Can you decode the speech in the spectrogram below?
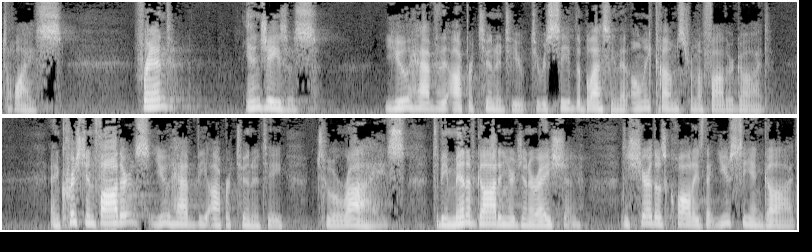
twice. Friend, in Jesus, you have the opportunity to receive the blessing that only comes from a Father God. And Christian fathers, you have the opportunity to arise, to be men of God in your generation, to share those qualities that you see in God,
